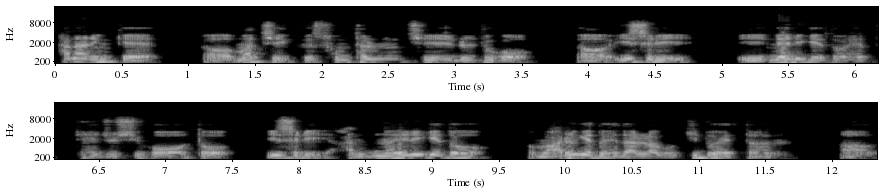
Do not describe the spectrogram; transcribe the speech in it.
하나님께 어, 마치 그 솜털뭉치를 두고 어, 이슬이 내리게도 해, 해주시고 또 이슬이 안 내리게도 마르게도 해달라고 기도했던 어,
